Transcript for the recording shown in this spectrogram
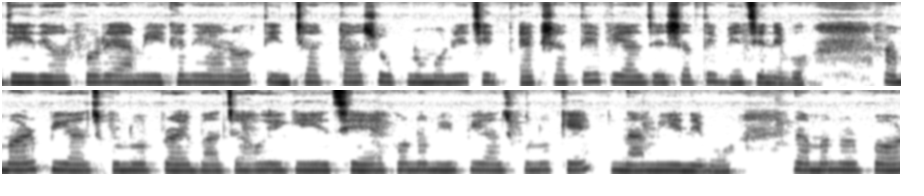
দিয়ে দেওয়ার পরে আমি এখানে আরও তিন চারটা শুকনো মরিচ একসাথে পেঁয়াজের সাথে ভেজে নেব। আমার পেঁয়াজগুলো প্রায় ভাজা হয়ে গিয়েছে। এখন আমি পেঁয়াজগুলোকে নামিয়ে নেব। নামানোর পর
